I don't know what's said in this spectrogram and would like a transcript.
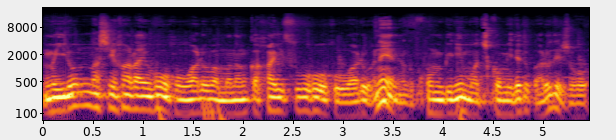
もういろんな支払い方法あるわ。もうなんか配送方法あるわね。なんかコンビニ持ち込みでとかあるでしょ。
